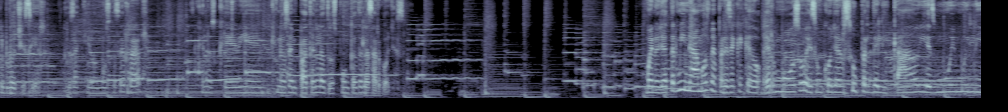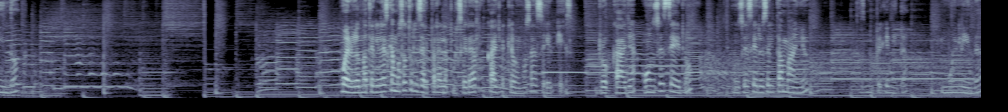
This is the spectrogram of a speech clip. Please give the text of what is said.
el broche cierre. Entonces aquí vamos a cerrar, que nos quede bien, que nos empaten las dos puntas de las argollas. Bueno, ya terminamos, me parece que quedó hermoso, es un collar súper delicado y es muy muy lindo. Bueno, los materiales que vamos a utilizar para la pulsera de rocalla que vamos a hacer es rocalla 11.0 11.0 es el tamaño, es muy pequeñita, muy linda,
